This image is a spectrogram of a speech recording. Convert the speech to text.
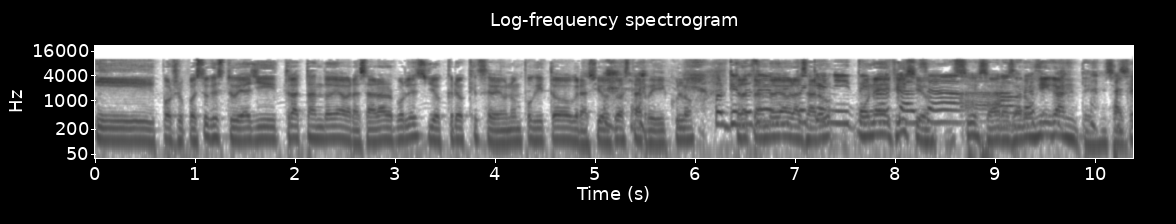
Y por supuesto que estuve allí tratando de abrazar árboles. Yo creo que se ve uno un poquito gracioso, hasta ridículo, Porque tratando ve de abrazar un, no edificio. Sí, es a abrazar un gigante. Exacto.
